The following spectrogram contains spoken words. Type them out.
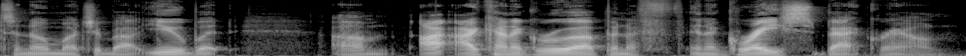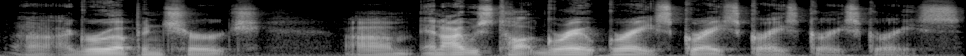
to know much about you. But um, I, I kind of grew up in a in a grace background. Uh, I grew up in church, um, and I was taught grace, grace, grace, grace, grace, grace.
